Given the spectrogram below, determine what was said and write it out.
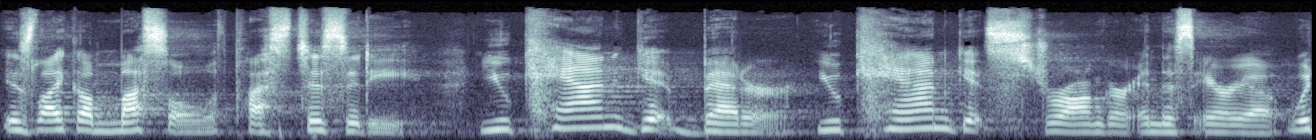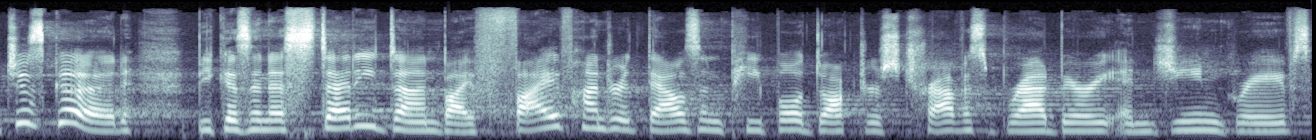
is like a muscle with plasticity. You can get better. You can get stronger in this area, which is good because in a study done by 500,000 people, doctors Travis Bradberry and Jean Greaves,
